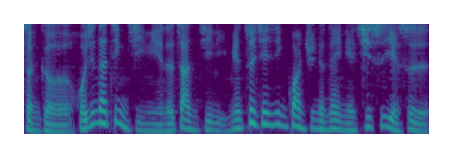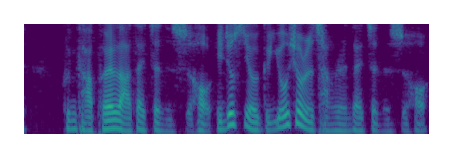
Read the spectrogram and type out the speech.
整个火箭在近几年的战绩里面最接近冠军的那一年，其实也是 Queen Capella 在阵的时候，也就是有一个优秀的常人在阵的时候。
